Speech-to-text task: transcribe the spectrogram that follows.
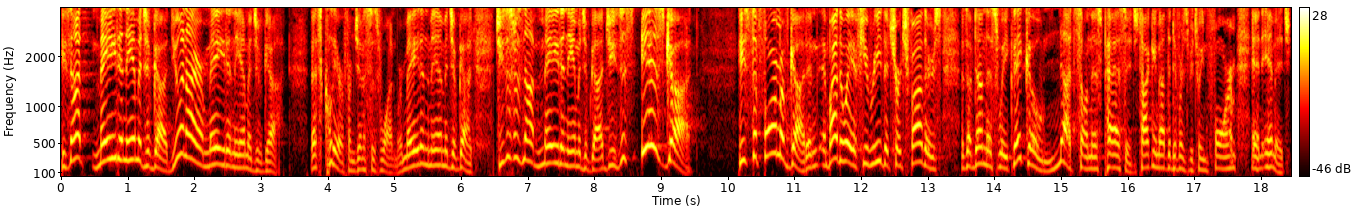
He's not made in the image of God. You and I are made in the image of God. That's clear from Genesis 1. We're made in the image of God. Jesus was not made in the image of God, Jesus is God. He's the form of God. And, and, by the way, if you read the church fathers, as I've done this week, they go nuts on this passage, talking about the difference between form and image.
